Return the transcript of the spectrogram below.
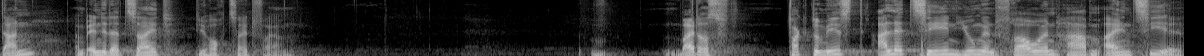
dann am Ende der Zeit die Hochzeit feiern. Weiteres Faktum ist, alle zehn jungen Frauen haben ein Ziel.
